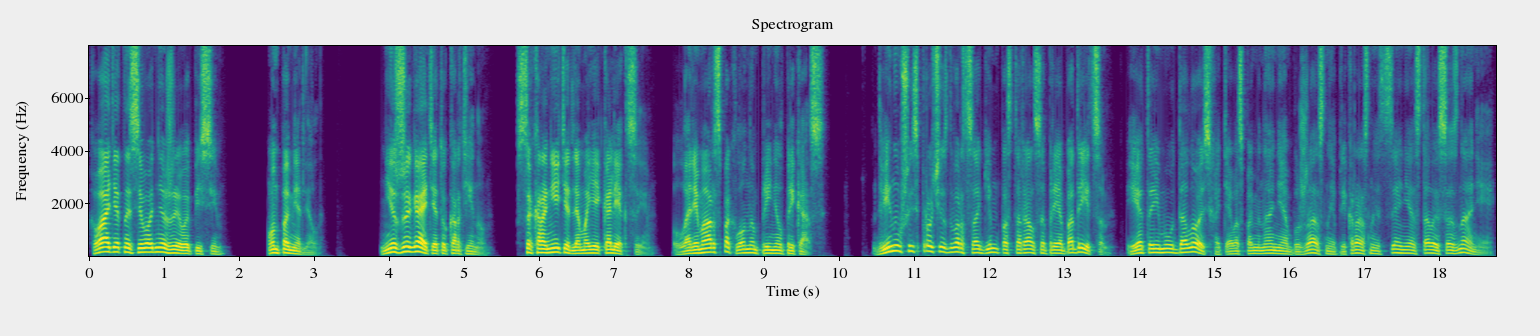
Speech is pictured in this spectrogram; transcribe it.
«Хватит на сегодня живописи!» Он помедлил. «Не сжигайте эту картину. Сохраните для моей коллекции». Ларимар с поклоном принял приказ. Двинувшись прочь из дворца, Гимн постарался приободриться, и это ему удалось, хотя воспоминание об ужасной и прекрасной сцене осталось в сознании.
